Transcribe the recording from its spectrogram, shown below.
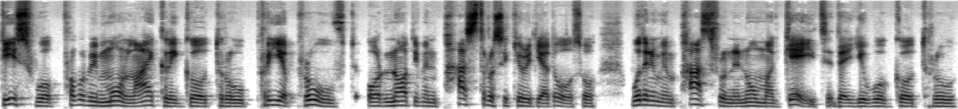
this will probably more likely go through pre approved or not even pass through security at all. So, wouldn't even pass through the normal gate that you will go through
